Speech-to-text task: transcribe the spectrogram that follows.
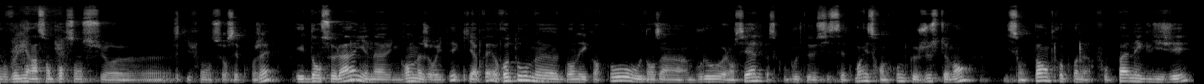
pour venir à 100% sur euh, ce qu'ils font sur ces projets. Et dans cela, il y en a une grande majorité qui après retournent dans les corpos ou dans un boulot à l'ancienne parce qu'au bout de 6-7 mois, ils se rendent compte que justement, ils sont pas entrepreneurs. Il faut pas négliger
